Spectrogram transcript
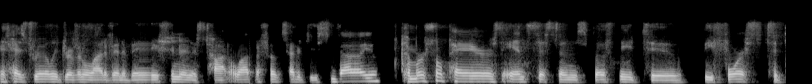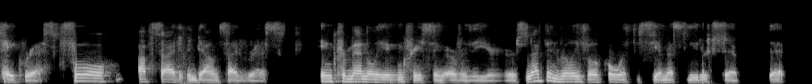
it has really driven a lot of innovation and has taught a lot of folks how to do some value. Commercial payers and systems both need to be forced to take risk, full upside and downside risk, incrementally increasing over the years. And I've been really vocal with the CMS leadership that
